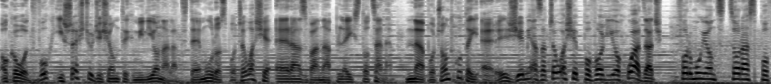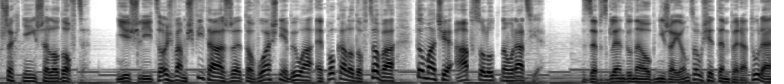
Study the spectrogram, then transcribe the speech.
Około 2,6 miliona lat temu rozpoczęła się era zwana Pleistocenem. Na początku tej ery Ziemia zaczęła się powoli ochładzać, formując coraz powszechniejsze lodowce. Jeśli coś wam świta, że to właśnie była epoka lodowcowa, to macie absolutną rację. Ze względu na obniżającą się temperaturę,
